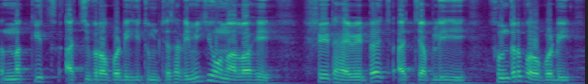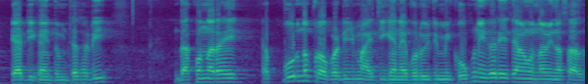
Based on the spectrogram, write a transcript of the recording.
तर नक्कीच आजची प्रॉपर्टी ही तुमच्यासाठी मी घेऊन आलो आहे. स्ट्रेट हायवे टच आजची आपली ही सुंदर प्रॉपर्टी या ठिकाणी तुमच्यासाठी दाखवणार आहे. या पूर्ण प्रॉपर्टीची माहिती घेण्यापूर्वी तुम्ही कोकणीकर या चॅनलवर नवीन असाल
